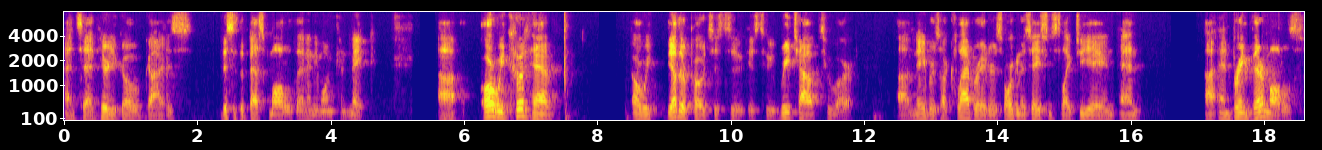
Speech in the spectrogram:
and said, here you go, guys, this is the best model that anyone can make. Uh, or we could have, or we, the other approach is to, is to reach out to our uh, neighbors, our collaborators, organizations like GA and, and, uh, and bring their models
